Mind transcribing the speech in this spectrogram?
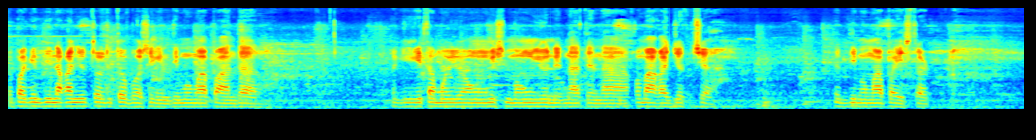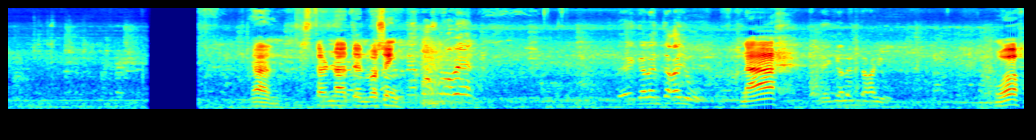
Kapag hindi naka-neutral dito bossing, hindi mo mapa-under. Nakikita mo yung mismong unit natin na kumakadyot siya. Hindi mo mapa-start. Yan. Start natin bossing. Regalanda kayo. Na. Regalanda kayo. Wow.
